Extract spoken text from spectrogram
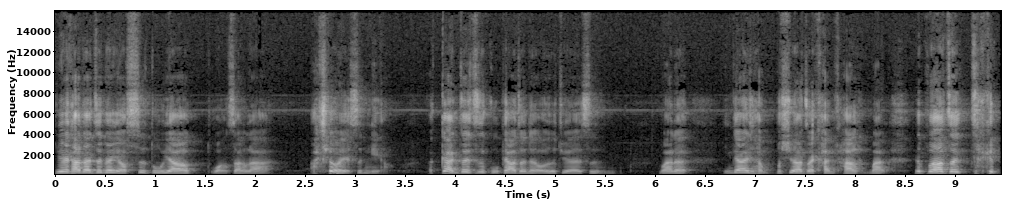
因为它在这边有适度要往上拉。啊就也是鸟，干这只股票真的，我是觉得是，妈的，应该讲不需要再看它了，妈，那不知道这这个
